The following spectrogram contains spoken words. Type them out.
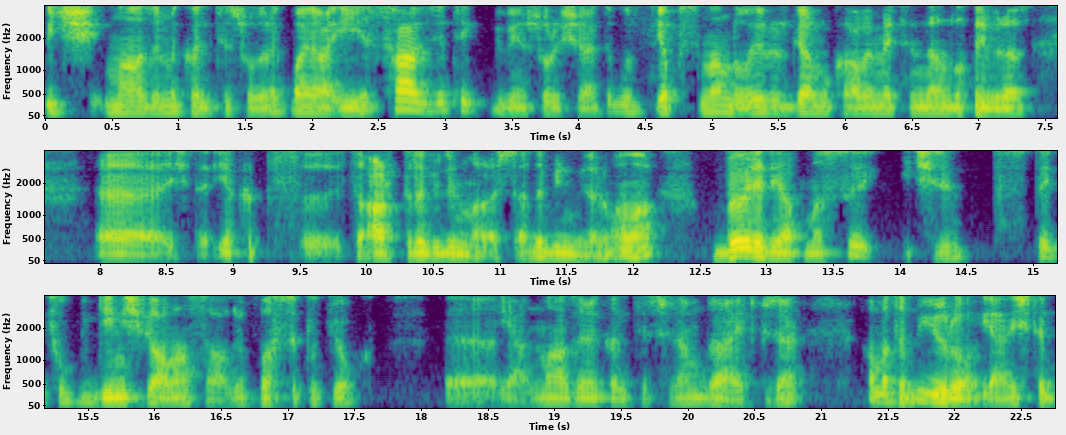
iç malzeme kalitesi olarak bayağı iyi. Sadece tek bir benim soru işareti bu yapısından dolayı rüzgar mukavemetinden dolayı biraz e, işte yakıt e, işte arttırabilir mi araçlarda bilmiyorum ama böyle de yapması içinde çok geniş bir alan sağlıyor. Basıklık yok. E, yani malzeme kalitesi falan gayet güzel. Ama tabii euro yani işte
